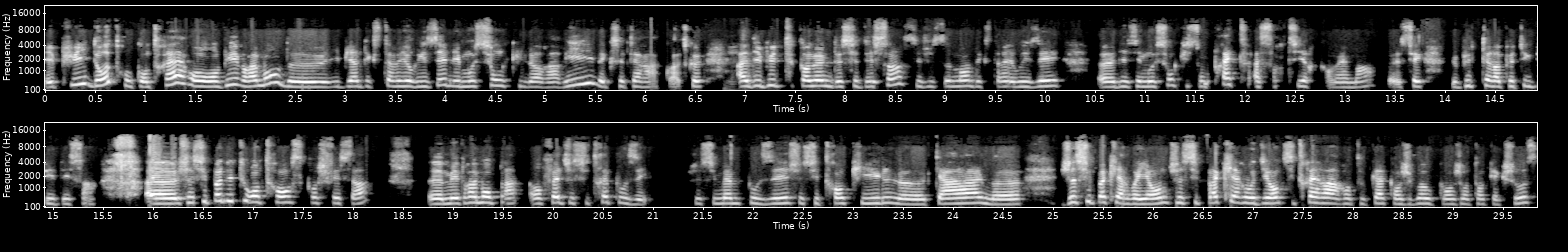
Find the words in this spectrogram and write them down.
Et puis d'autres, au contraire, ont envie vraiment de, eh bien, d'extérioriser l'émotion qui leur arrive, etc. Quoi. Parce que un des buts quand même de ces dessins, c'est justement d'extérioriser euh, des émotions qui sont prêtes à sortir quand même. Hein. C'est le but thérapeutique des dessins. Euh, je suis pas du tout en transe quand je fais ça. Euh, mais vraiment pas. En fait, je suis très posée. Je suis même posée, je suis tranquille, euh, calme. Je suis pas clairvoyante, je suis pas clairaudiente. C'est très rare en tout cas quand je vois ou quand j'entends quelque chose.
